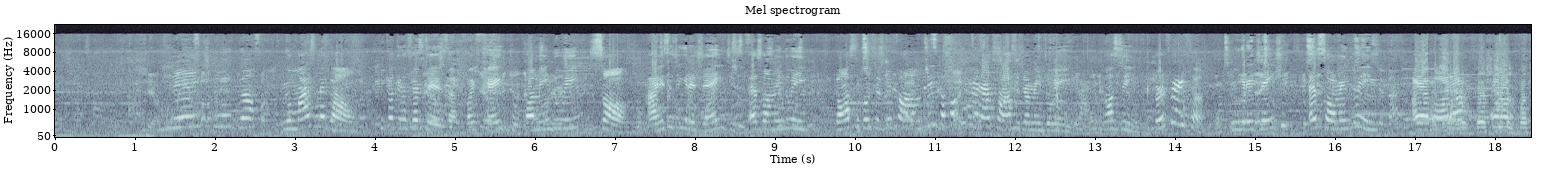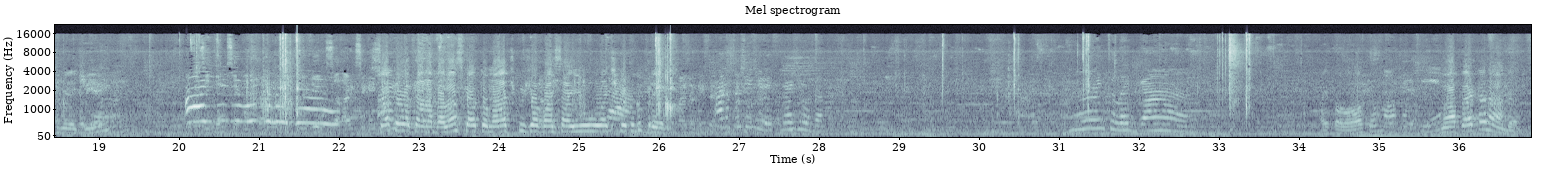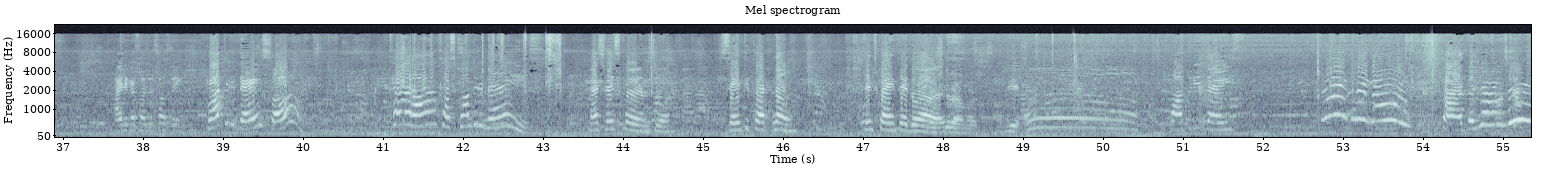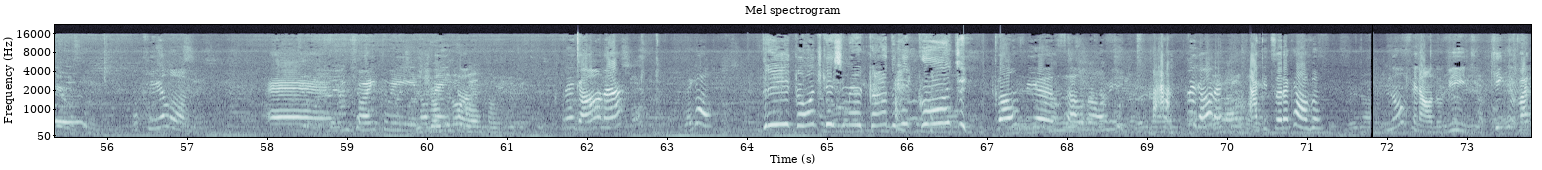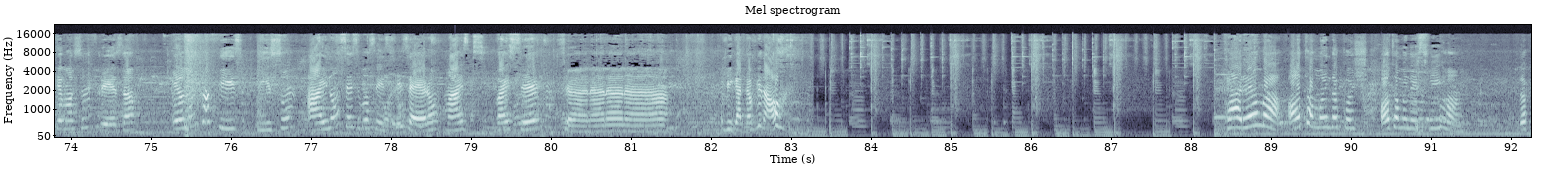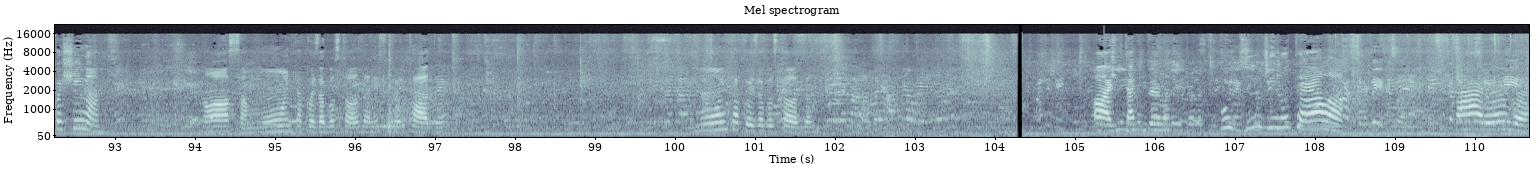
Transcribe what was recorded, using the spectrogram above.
Gente, que legal. E o mais legal, o que, que eu tenho certeza? Foi feito com amendoim só. A lista de ingredientes é só amendoim. Então assim, quando vocês me falam, Drica, qual que é a melhor pasta de amendoim? Então assim, perfeita. O ingrediente é só amendoim. Aí agora... Fecha ela- direitinho. Ai, gente, muito legal. Só colocar na balança que é automático já vai sair o- a etiqueta do preço. Puxei direito, me ajuda. Muito legal. Aí coloca. Coloca aqui. Não aperta nada. Aí ele vai fazer sozinho. 4 e 10 só? Caracas, 4 e 10. Mas fez quanto? 140, não. 142. 10 gramas. De, ah, 4 e 10. Ai, que legal. Pasta de amendoim. O quilo é 28,90. 28,90. Legal, né? Legal. Drica, onde que é esse mercado? Me conte! Confiança o nome. Legal, né? Aqui de Sorocaba. No final do vídeo, que que vai ter uma surpresa. Eu nunca fiz isso. Aí não sei se vocês fizeram, mas vai ser. Tchananana. Fica até o final. Caramba, olha o tamanho da coxinha. Olha o tamanho da esfirra. Da coxinha. Nossa, muita coisa gostosa nesse mercado. Muita coisa gostosa. Ó, a gente tá aqui com pudim de Nutella. Caramba.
